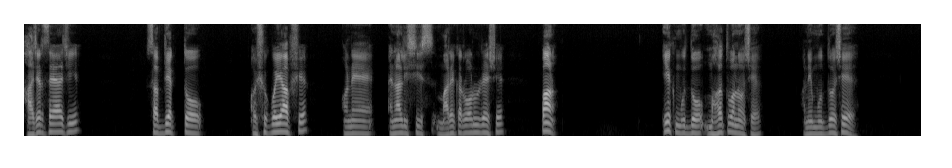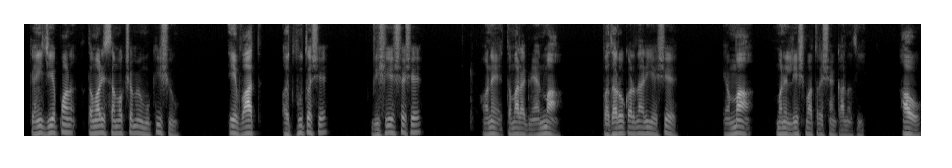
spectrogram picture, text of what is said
હાજર થયા છીએ. સબ્જેક્ટ તો અશોકભાઈ આપશે અને એનાલિસિસ મારે કરવાનું રહેશે. પણ એક મુદ્દો મહત્ત્વનો છે અને મુદ્દો છે કે અહીં જે પણ તમારી સમક્ષ અમે મૂકીશું, એ વાત અદ્ભુત હશે, વિશેષ હશે અને તમારા જ્ઞાનમાં વધારો કરનારી હશે એમાં મને લેશ માત્ર શંકા નથી. આવો,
